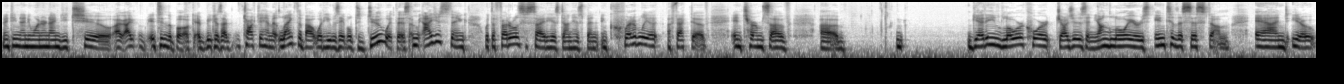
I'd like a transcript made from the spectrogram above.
1991 or 92. I, I, it's in the book uh, because I've talked to him at length about what he was able to do with this. I mean, I just think what the Federalist Society has done has been incredibly uh, effective in terms of. Uh, getting lower court judges and young lawyers into the system and you know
